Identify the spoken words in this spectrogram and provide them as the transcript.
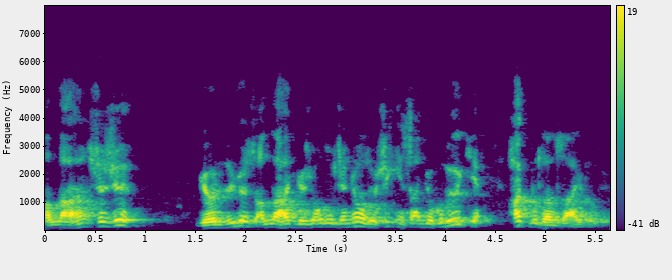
Allah'ın sözü, gördüğü göz Allah'ın gözü olunca ne oluyor? Çünkü insan yok oluyor ki hak buradan zahir oluyor.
